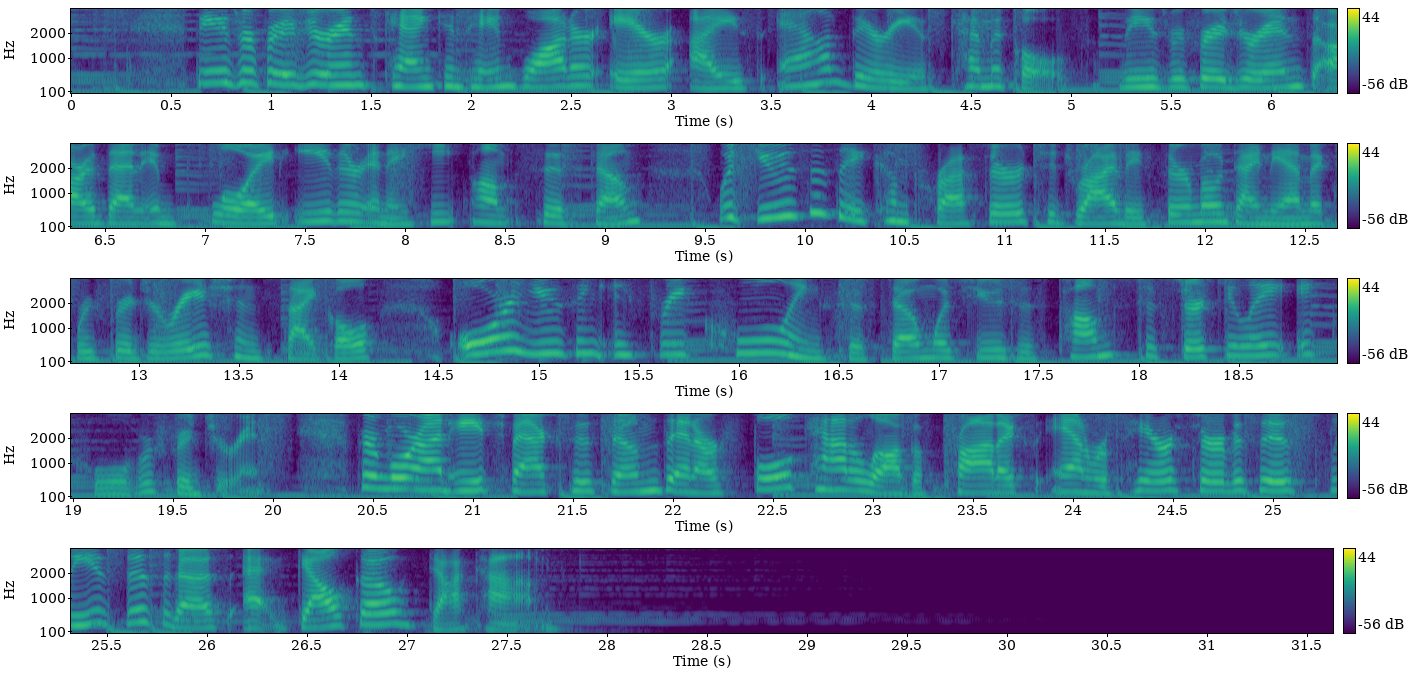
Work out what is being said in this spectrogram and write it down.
These refrigerants can contain water, air, ice, and various chemicals. These refrigerants are then employed either in a heat pump system, which uses a compressor to drive a thermodynamic refrigeration cycle, or using a free cooling system, which uses pumps to circulate a cool refrigerant. For more on HVAC systems and our full catalog of products and repair services, please visit us at galco.com.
